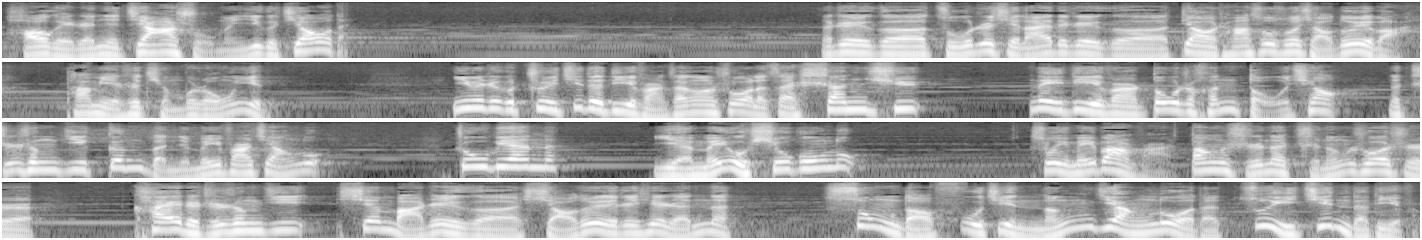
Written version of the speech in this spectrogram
好给人家家属们一个交代。那这个组织起来的这个调查搜索小队吧，他们也是挺不容易的，因为这个坠机的地方，咱刚说了，在山区，那地方都是很陡峭，那直升机根本就没法降落，周边呢也没有修公路，所以没办法，当时呢只能说是开着直升机，先把这个小队的这些人呢送到附近能降落的最近的地方，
